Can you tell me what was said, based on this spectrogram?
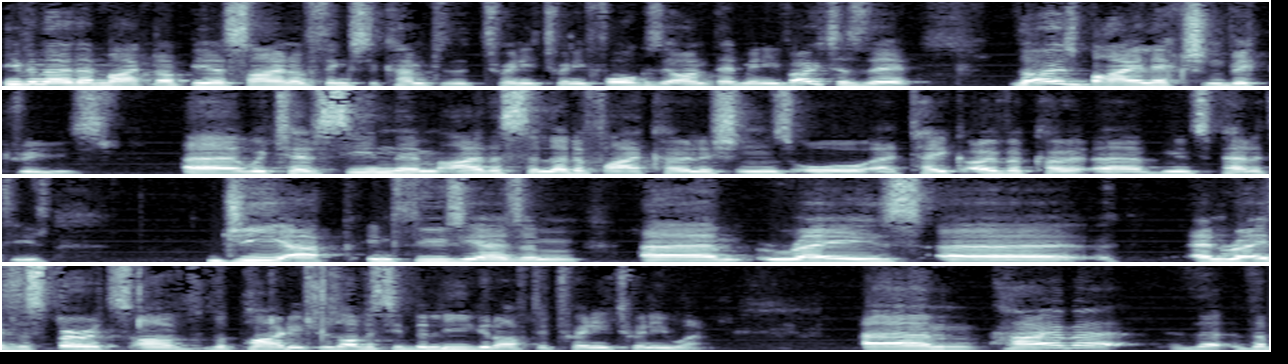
even though that might not be a sign of things to come to the 2024 because there aren't that many voters there, those by election victories, uh, which have seen them either solidify coalitions or uh, take over co- uh, municipalities, G up enthusiasm, um, raise uh, and raise the spirits of the party, which was obviously beleaguered after 2021. Um, however, the, the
